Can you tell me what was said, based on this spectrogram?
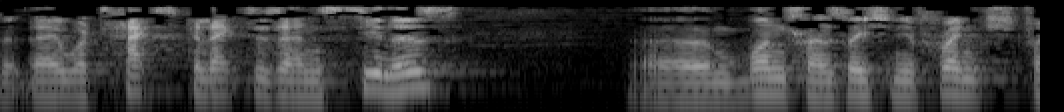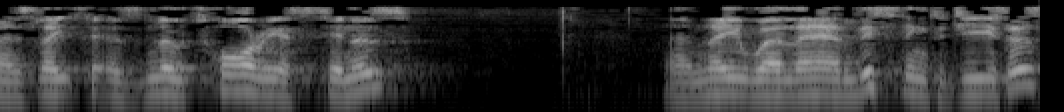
that there were tax collectors and sinners. Um, one translation in French translates it as notorious sinners. And they were there listening to Jesus.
